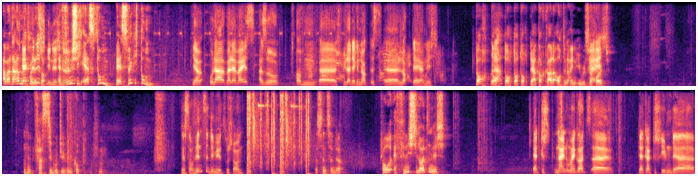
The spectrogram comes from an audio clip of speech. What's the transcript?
aber daran merkt man jetzt doch. nicht, er ne? finisht nicht, er ist dumm. Er ist wirklich dumm. Ja, oder weil er weiß, also auf dem äh, Spieler, der genockt ist, äh, lockt der ja nicht. Doch, Oder? doch, doch, doch, doch. Der hat doch gerade auch den einen übelst Ja, verfolgt. Fast so gut wie Winkup. Das ist doch Vincent, dem wir hier zuschauen. Das sind sie, ja. Bro, er finisht die Leute nicht. Er hat gesch Nein, oh mein Gott, äh, der hat gerade geschrieben, der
